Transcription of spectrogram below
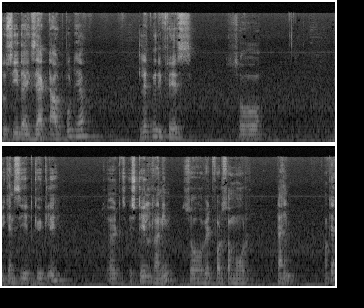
to see the exact output here. Let me refresh so we can see it quickly. So it's still running. So wait for some more time okay?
